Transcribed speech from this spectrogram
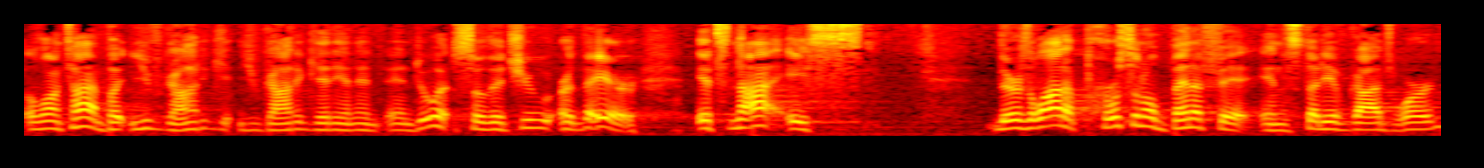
a long time, but you've got to get, you've got to get in and, and do it so that you are there. It's not a, there's a lot of personal benefit in the study of God's Word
